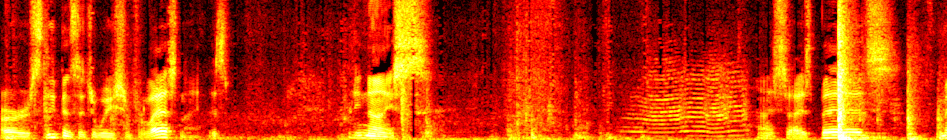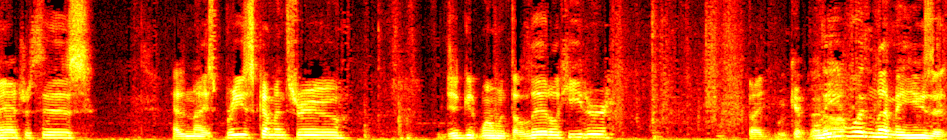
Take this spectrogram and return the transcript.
our sleeping situation for last night. It's pretty nice. Nice sized beds, mattresses. Had a nice breeze coming through. Did get one with a little heater, but We kept that Lee off. wouldn't let me use it,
